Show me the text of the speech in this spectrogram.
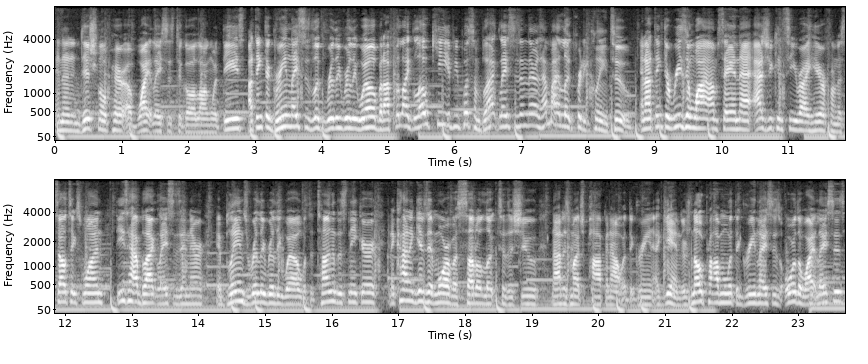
and an additional pair of white laces to go along with these. I think the green laces look really really well but i feel like low-key if you put some black laces in there that might look pretty clean too. And i think the reason why i'm saying that as you can see right here from the celtics one these have black laces in there. It blends really really well with the tongue of the sneaker and it kind of gives it more of a subtle look to the shoe not as much popping out with the green. Again there's no problem with the green laces or the white laces.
